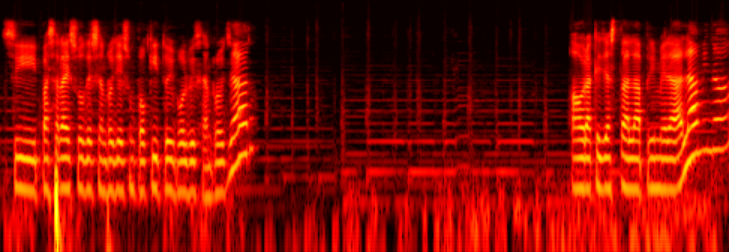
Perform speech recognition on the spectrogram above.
Si pasará eso, desenrolláis un poquito y volvéis a enrollar. Ahora que ya está la primera lámina,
